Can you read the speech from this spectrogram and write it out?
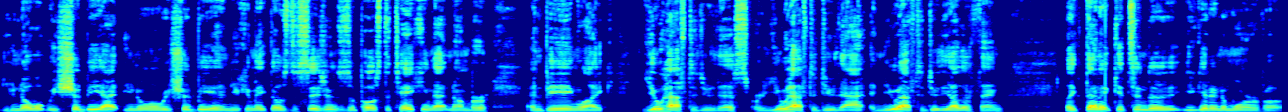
you know what we should be at, you know where we should be, and you can make those decisions as opposed to taking that number and being like, you have to do this or you have to do that and you have to do the other thing. Like then it gets into you get into more of a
